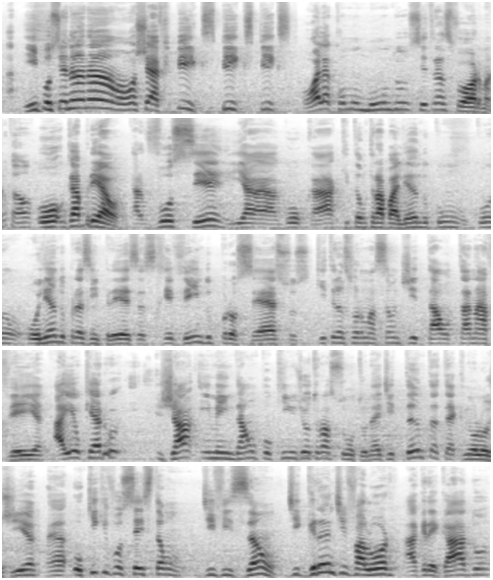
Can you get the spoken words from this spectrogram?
impossível. Não, não, ô chefe, Pix, Pix, Pix. Olha como o mundo se transforma. Total. Ô, Gabriel, cara, você e a Golcar que estão trabalhando com, com- olhando para as empresas, revendo processos, que transformação digital tá na veia. Aí eu quero já emendar um pouquinho de outro assunto, né? De tanta tecnologia, é, o que, que vocês estão de visão de grande valor agregado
